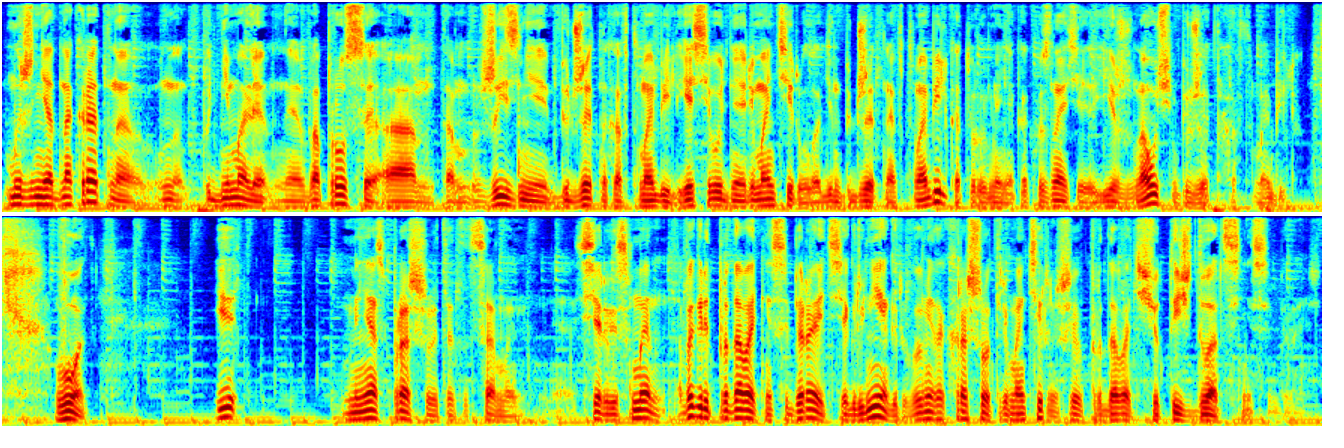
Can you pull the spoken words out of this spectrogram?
мы же неоднократно поднимали э, вопросы о там, жизни бюджетных автомобилей. Я сегодня ремонтировал один бюджетный автомобиль, который у меня, как вы знаете, я езжу на очень бюджетных автомобилях. Вот. И меня спрашивает этот самый э, сервисмен, а вы, говорит, продавать не собираетесь? Я говорю, не, я говорю, вы мне так хорошо отремонтировали, что я продавать еще тысяч двадцать не собираюсь.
